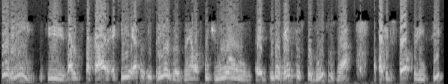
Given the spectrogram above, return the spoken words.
porém, o que vale destacar é que essas empresas, né, elas continuam é, desenvolvendo seus produtos, né, a parte de software em si,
